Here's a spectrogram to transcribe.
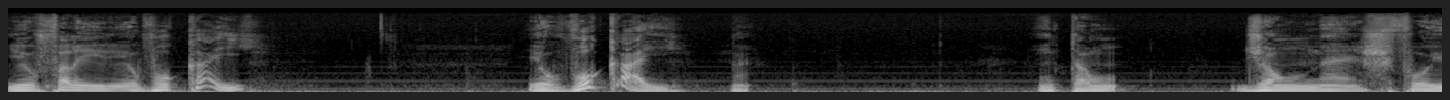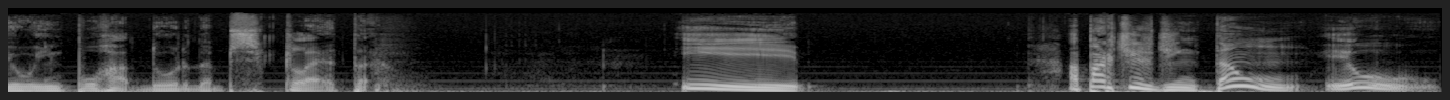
E eu falei, eu vou cair. Eu vou cair. Né? Então, John Nash foi o empurrador da bicicleta. E a partir de então, eu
